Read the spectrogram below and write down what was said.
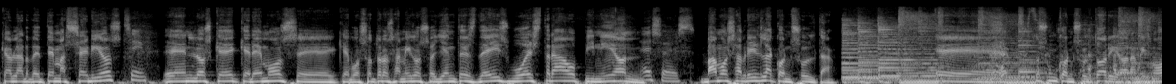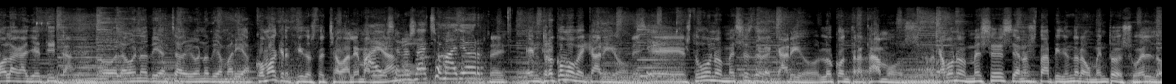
que hablar de temas serios en los que queremos eh, que vosotros, amigos oyentes, deis vuestra opinión. Eso es. Vamos a abrir la consulta. Eh, esto es un consultorio ahora mismo. Hola, Galletita. Hola, buenos días, Xavi. Buenos días, María. ¿Cómo ha crecido este chaval, eh, Ay, María? se nos ha hecho mayor. Entró como becario. Eh, estuvo unos meses de becario. Lo contratamos. Al cabo de unos meses ya nos estaba pidiendo un aumento de sueldo.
